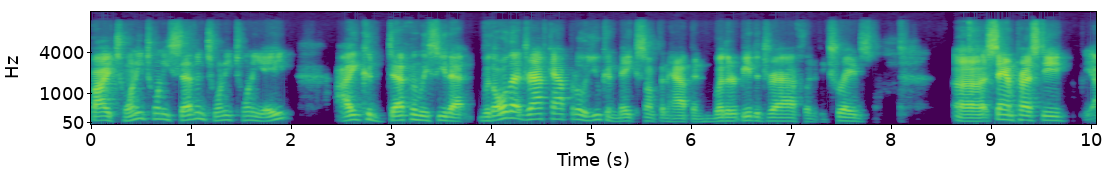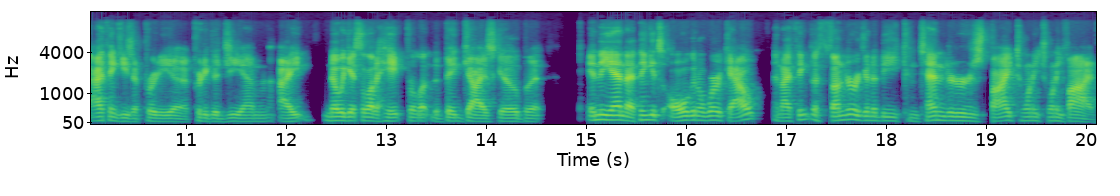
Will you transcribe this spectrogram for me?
by 2027, 2028, I could definitely see that with all that draft capital, you can make something happen, whether it be the draft, whether it be trades. Uh, Sam Presti, I think he's a pretty, uh, pretty good GM. I know he gets a lot of hate for letting the big guys go, but in the end, I think it's all going to work out. And I think the Thunder are going to be contenders by 2025.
